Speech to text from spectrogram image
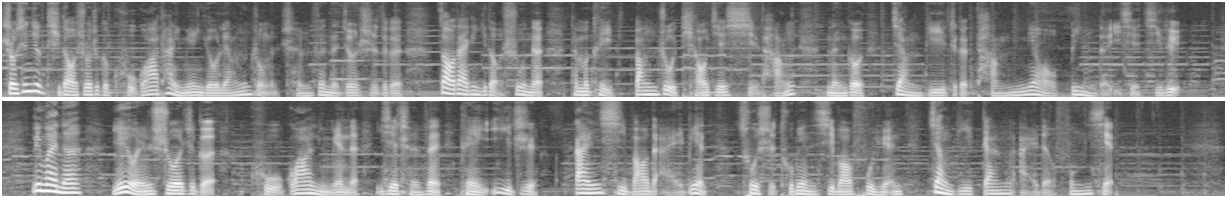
首先就提到说，这个苦瓜它里面有两种成分呢，就是这个皂带跟胰岛素呢，它们可以帮助调节血糖，能够降低这个糖尿病的一些几率。另外呢，也有人说这个。苦瓜里面的一些成分可以抑制肝细胞的癌变，促使突变的细胞复原，降低肝癌的风险。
